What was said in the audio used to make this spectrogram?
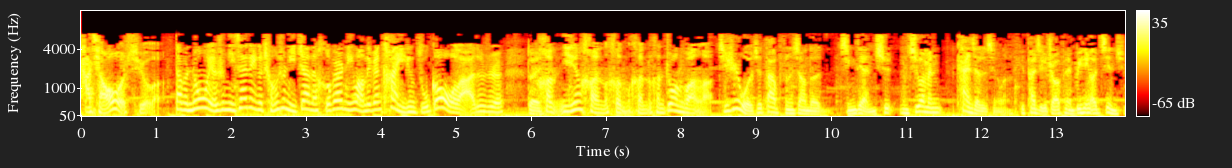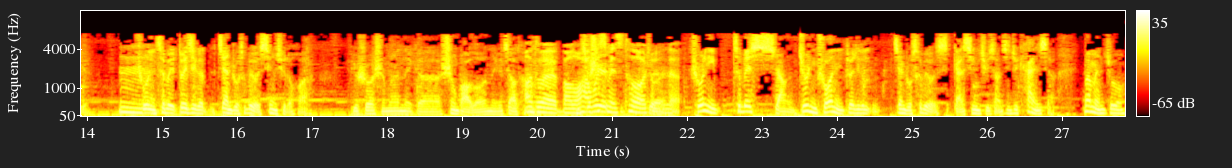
塔桥我去了，大本钟也是。你在那个城市，你站在河边，你往那边看已经足够了，就是对，很已经很很很很壮观了。其实我觉得大部分这样的景点，你去你去外面看一下就行了，你拍几个照片，不一定要进去。嗯，如果你特别对这个建筑特别有兴趣的话，比如说什么那个圣保罗那个教堂啊，对，保罗还有威斯敏斯特什么的。除了你特别想，就是你除了你对这个建筑特别有感兴趣，想进去看一下，外面就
